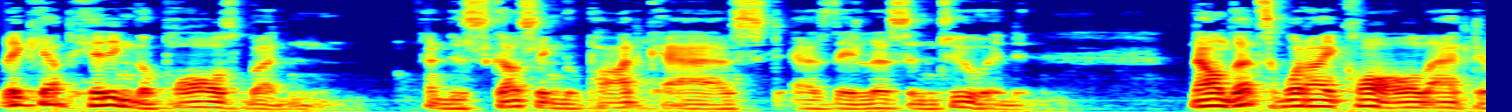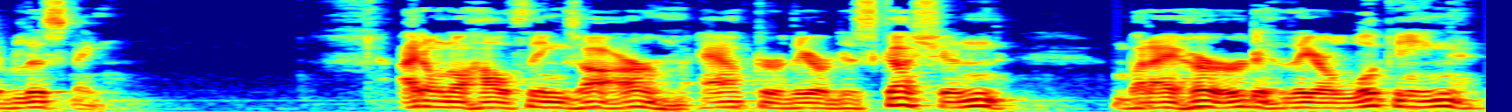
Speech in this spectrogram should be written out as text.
they kept hitting the pause button and discussing the podcast as they listened to it. Now, that's what I call active listening. I don't know how things are after their discussion, but I heard they are looking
